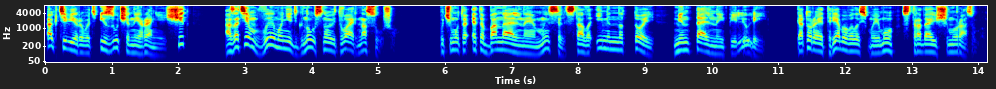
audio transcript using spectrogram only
активировать изученный ранее щит, а затем выманить гнусную тварь на сушу. Почему-то эта банальная мысль стала именно той ментальной пилюлей, которая требовалась моему страдающему разуму.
